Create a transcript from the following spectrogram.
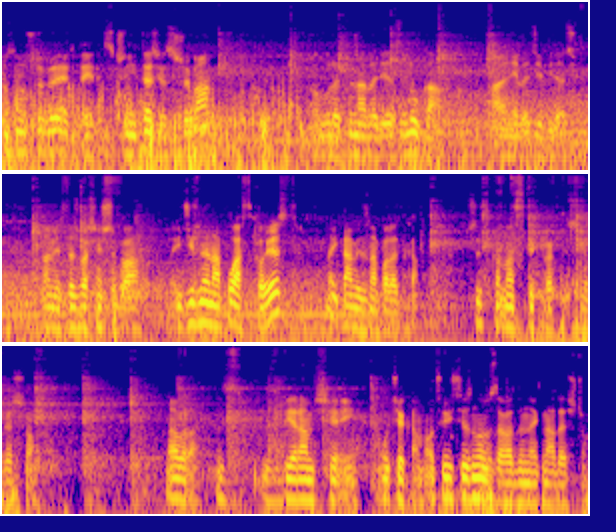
Tu są szyby, w tej skrzyni też jest szyba. W ogóle tu nawet jest luka, ale nie będzie widać. Tam jest też właśnie szyba. No i dziwne na płasko jest. No i tam jest na paletka. Wszystko na styk praktycznie weszło. Dobra, zbieram się i uciekam. Oczywiście znów załadunek na deszczu.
